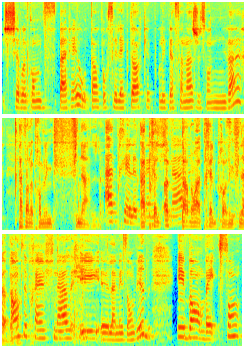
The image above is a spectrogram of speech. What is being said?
Sherlock Holmes disparaît, autant pour ses lecteurs que pour les personnages de son univers. Avant le problème final. Après le problème après, final. pardon, après le problème final. entre le problème final et euh, la maison vide. Et bon, ben, son,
